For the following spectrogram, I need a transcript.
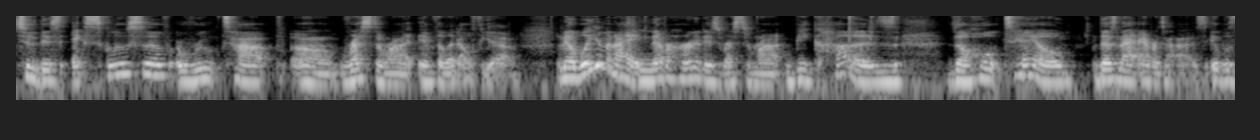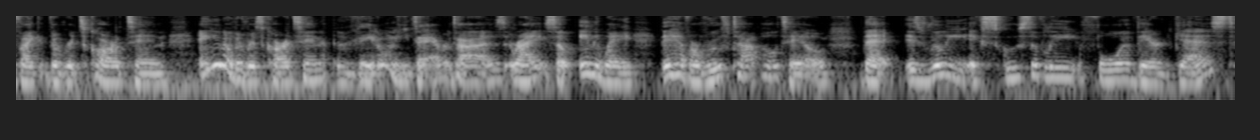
to this exclusive rooftop um, restaurant in Philadelphia. Now, William and I had never heard of this restaurant because the hotel does not advertise. It was like the Ritz Carlton. And you know, the Ritz Carlton, they don't need to advertise, right? So, anyway, they have a rooftop hotel that is really exclusively for their guests.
